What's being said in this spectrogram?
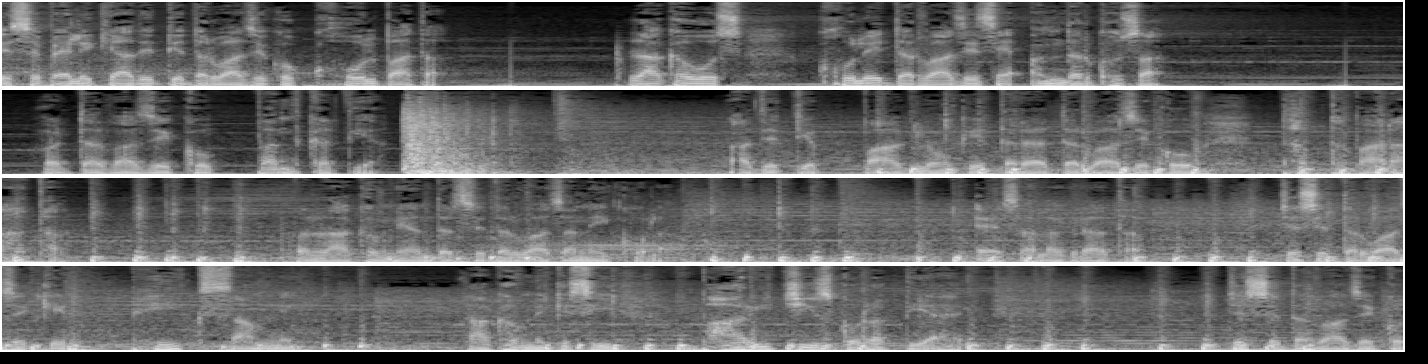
इससे पहले कि आदित्य दरवाजे को खोल पाता, राघव उस खुले दरवाजे से अंदर घुसा और दरवाजे को बंद कर दिया। आदित्य पागलों की तरह दरवाजे को थपथपा रहा था, पर राघव ने अंदर से दरवाज़ा नहीं खोला। ऐसा लग रहा था जैसे दरवाजे के ठीक सामने राघव ने किसी भारी चीज़ को रख दिया है, जिससे दरवाजे को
